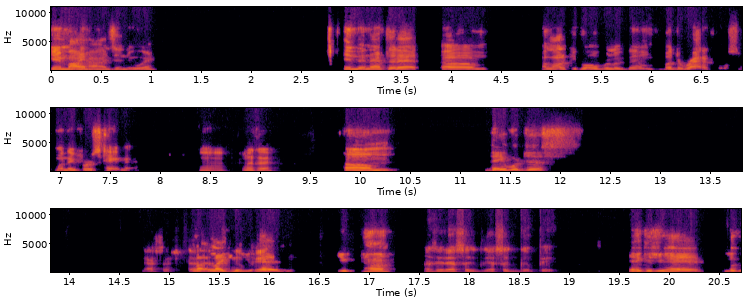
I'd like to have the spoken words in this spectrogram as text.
In my eyes, anyway. And then after that, um, a lot of people overlooked them, but the Radicalz when they first came in. Mm, okay. Um, they were just that's a that's like, like you pick. had you huh? I said that's a that's a good pick. Yeah, because you had look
